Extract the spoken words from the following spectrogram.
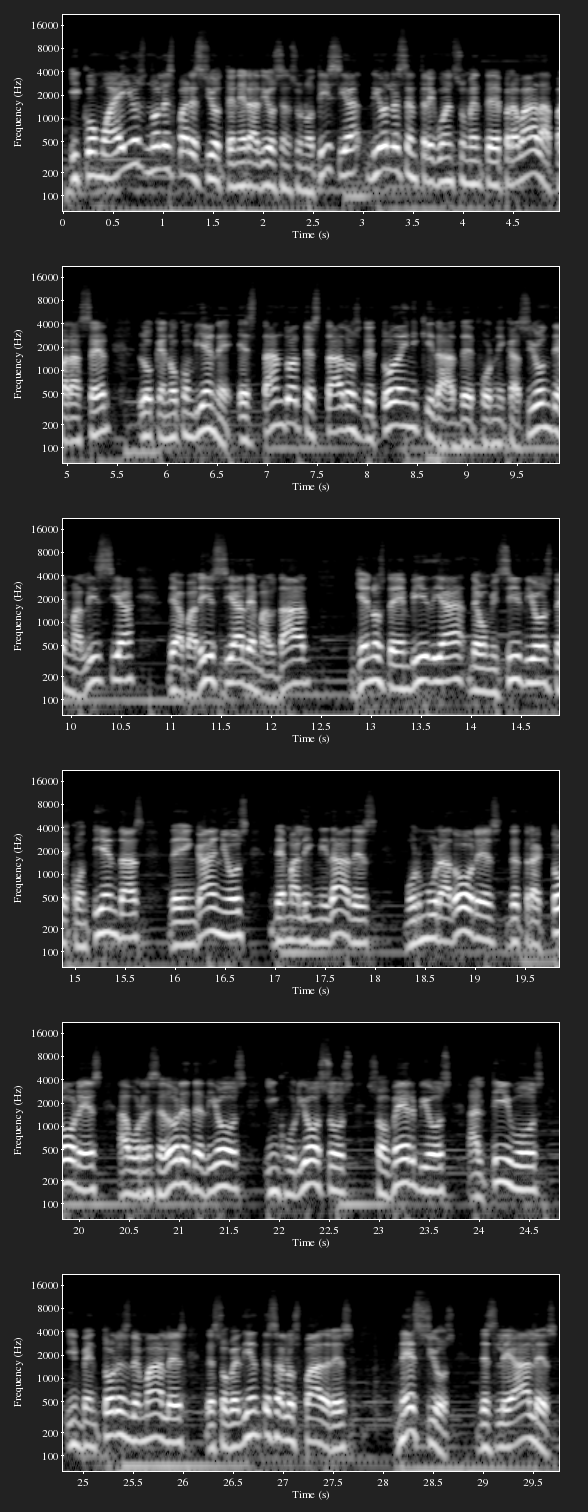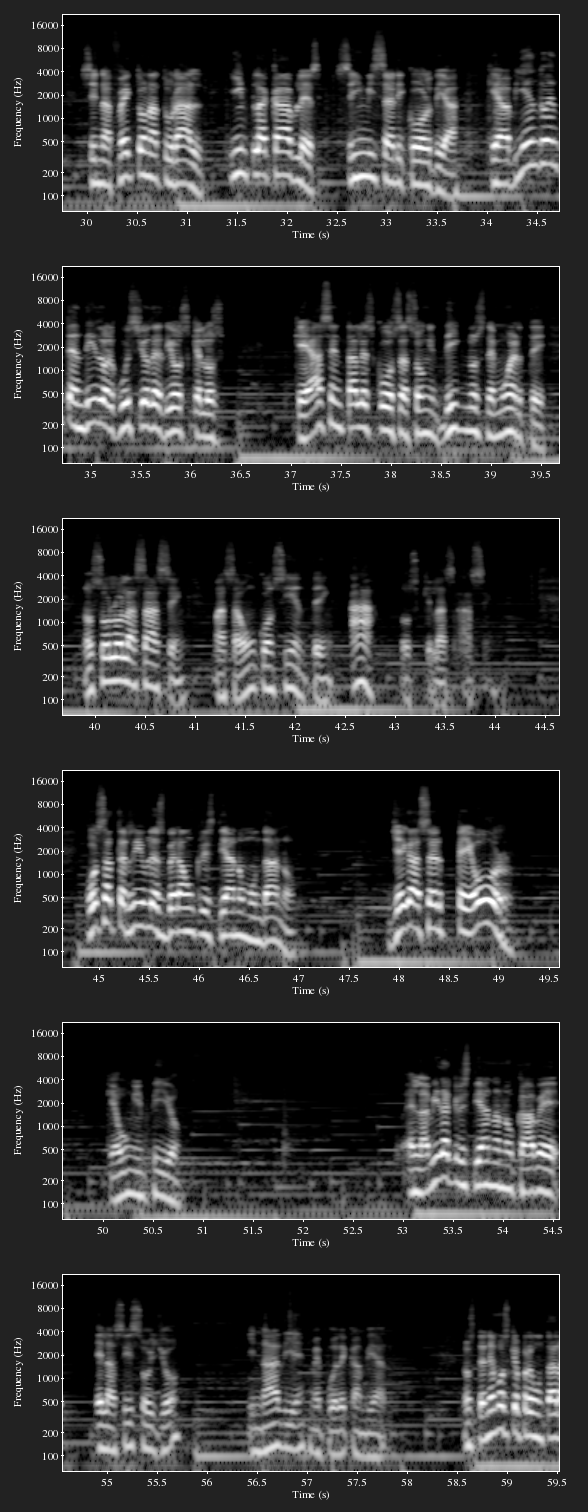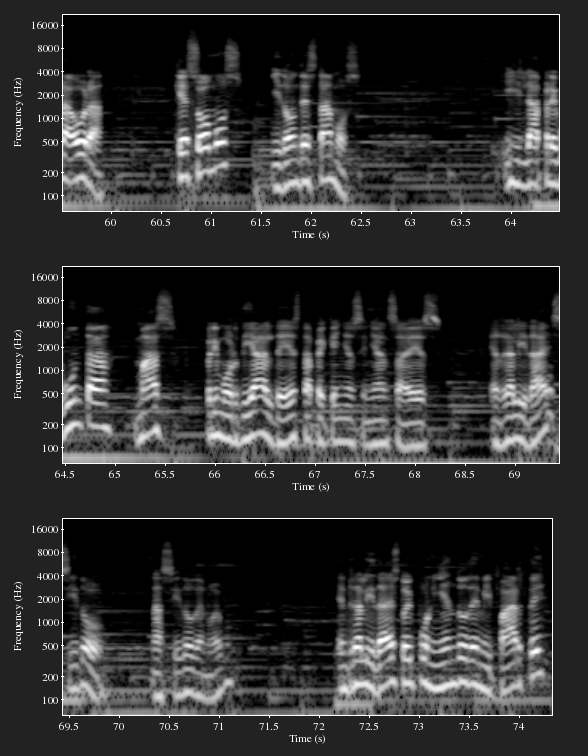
y como a ellos no les pareció tener a Dios en su noticia, Dios les entregó en su mente depravada para hacer lo que no conviene, estando atestados de toda iniquidad, de fornicación, de malicia, de avaricia, de maldad, llenos de envidia, de homicidios, de contiendas, de engaños, de malignidades, murmuradores, detractores, aborrecedores de Dios, injuriosos, soberbios, altivos, inventores de males, desobedientes a los padres, necios, desleales, sin afecto natural, implacables, sin misericordia, que habiendo entendido el juicio de Dios que los que hacen tales cosas son dignos de muerte, no solo las hacen, mas aún consienten a los que las hacen. Cosa terrible es ver a un cristiano mundano. Llega a ser peor que un impío. En la vida cristiana no cabe el así soy yo y nadie me puede cambiar. Nos tenemos que preguntar ahora, ¿qué somos y dónde estamos? Y la pregunta más primordial de esta pequeña enseñanza es, ¿en realidad he sido nacido de nuevo? ¿En realidad estoy poniendo de mi parte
